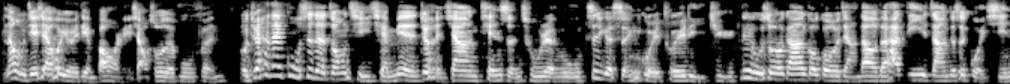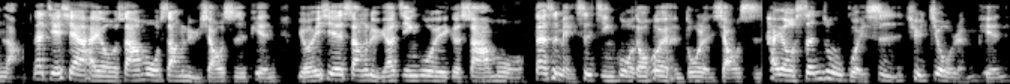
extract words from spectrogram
那我们接下来会有一点暴雷小说的部分，我觉得他在故事的中期前面就很像天神出任务，是一个神鬼推理剧。例如说刚刚 GoGo 讲到的，他第一章就是鬼新郎，那接下来还有沙漠商旅消失篇，有一些商旅要经过一个沙漠，但是每次经过都会很多人消失，还有深入鬼市去救人篇。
